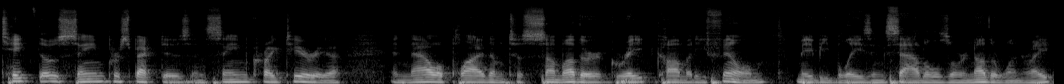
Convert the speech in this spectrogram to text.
take those same perspectives and same criteria and now apply them to some other great comedy film, maybe Blazing Saddles or another one, right?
